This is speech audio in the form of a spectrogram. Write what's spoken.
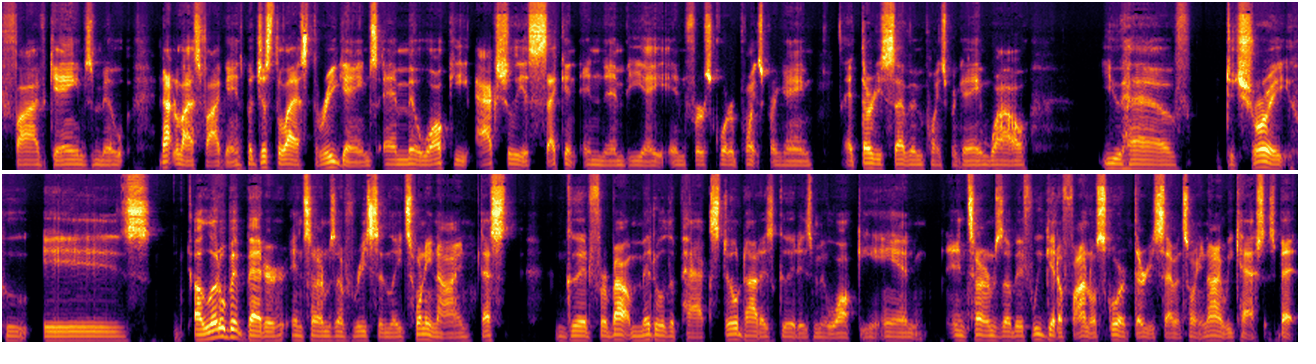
five games, Mil- not the last five games, but just the last three games, and Milwaukee actually is second in the NBA in first quarter points per game at 37 points per game, while you have Detroit, who is a little bit better in terms of recently 29. That's good for about middle of the pack, still not as good as Milwaukee. And in terms of if we get a final score of 37 29, we cash this bet.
